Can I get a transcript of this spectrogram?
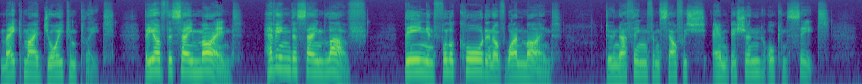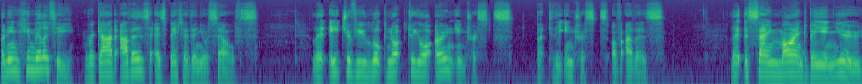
make my joy complete. Be of the same mind, having the same love, being in full accord and of one mind. Do nothing from selfish ambition or conceit, but in humility regard others as better than yourselves. Let each of you look not to your own interests, but to the interests of others. Let the same mind be in you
